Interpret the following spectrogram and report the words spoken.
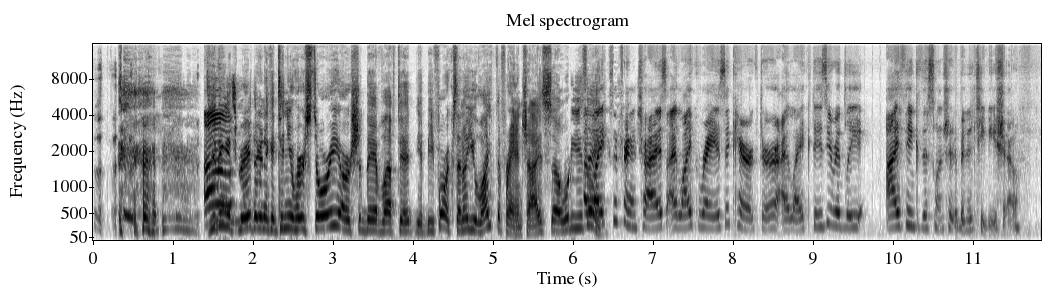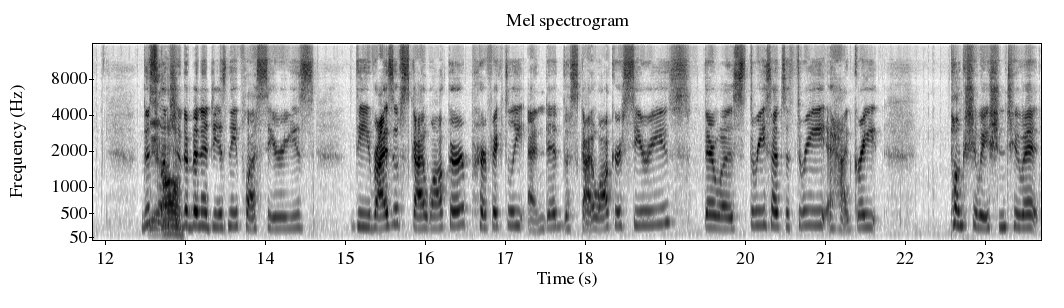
Do you think it's Um, great they're going to continue her story, or should they have left it before? Because I know you like the franchise. So what do you think? I like the franchise. I like Rey as a character. I like Daisy Ridley. I think this one should have been a TV show. This Yeah. one Oh. should have been a Disney Plus series. The Rise of Skywalker perfectly ended the Skywalker series. There was three sets of three. It had great punctuation to it.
